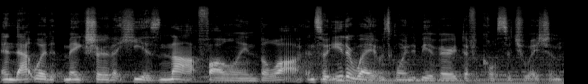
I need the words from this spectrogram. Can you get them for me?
And that would make sure that he is not following the law. And so, either way, it was going to be a very difficult situation.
